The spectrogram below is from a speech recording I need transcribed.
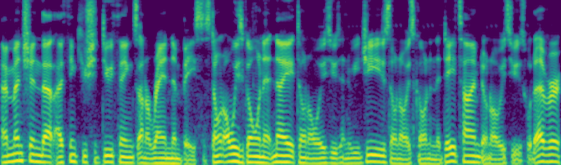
I mentioned that I think you should do things on a random basis. Don't always go in at night. Don't always use NVGs. Don't always go in in the daytime. Don't always use whatever.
